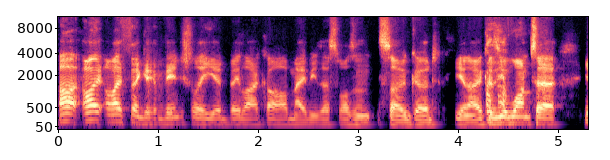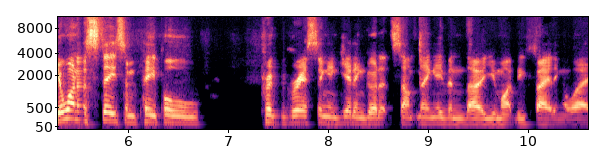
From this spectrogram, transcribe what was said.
I, I, I think eventually you'd be like, oh, maybe this wasn't so good, you know, because uh-huh. you want to you want to see some people progressing and getting good at something, even though you might be fading away.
